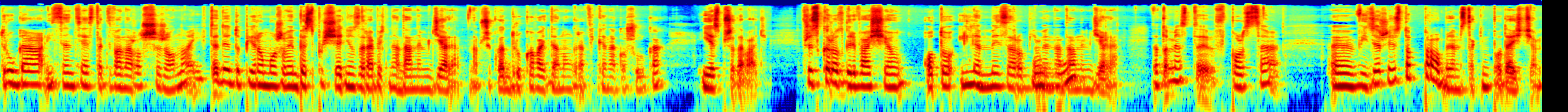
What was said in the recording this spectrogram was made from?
druga licencja jest tak zwana rozszerzona i wtedy dopiero możemy bezpośrednio zarabiać na danym dziele, na przykład drukować daną grafikę na koszulkach i je sprzedawać. Wszystko rozgrywa się o to, ile my zarobimy mhm. na danym dziele. Natomiast e, w Polsce widzę, że jest to problem z takim podejściem.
